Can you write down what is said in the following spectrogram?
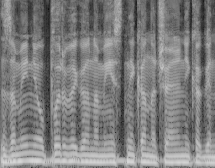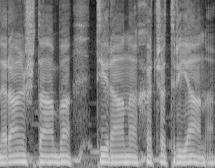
zamenjal prvega namestnika načelnika generalštaba Tirana Hačatrijana.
